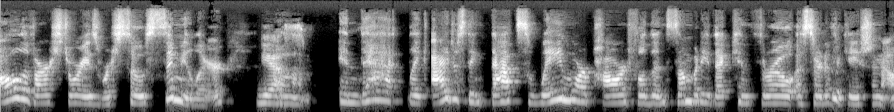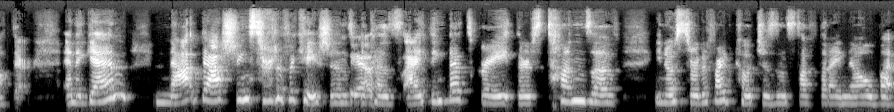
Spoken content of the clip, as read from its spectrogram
all of our stories were so similar. Yes. Um, in that like i just think that's way more powerful than somebody that can throw a certification out there. And again not bashing certifications yes. because i think that's great. There's tons of you know certified coaches and stuff that i know but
